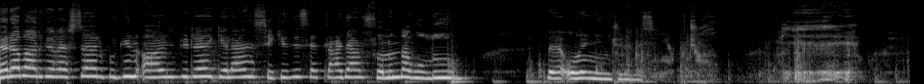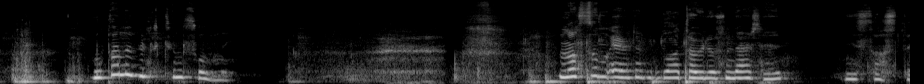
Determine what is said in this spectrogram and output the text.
Merhaba arkadaşlar. Bugün A101'e gelen 8'li setlerden sonunda buldum. Ve onun incelemesini yapacağım. Muhtemelen dönüştüğümü sormayın. Nasıl evde video atabiliyorsun dersen. Nisastı.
